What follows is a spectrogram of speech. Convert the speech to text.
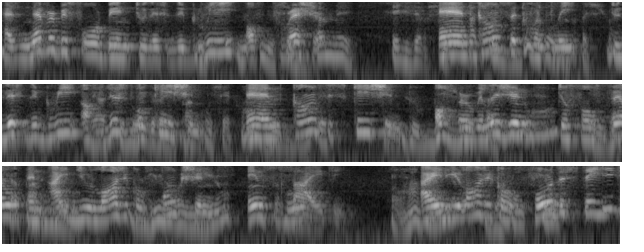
has never before been to this degree of pressure and consequently to this degree of dislocation and confiscation of a religion to fulfill an ideological function in society. Ideological for the state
